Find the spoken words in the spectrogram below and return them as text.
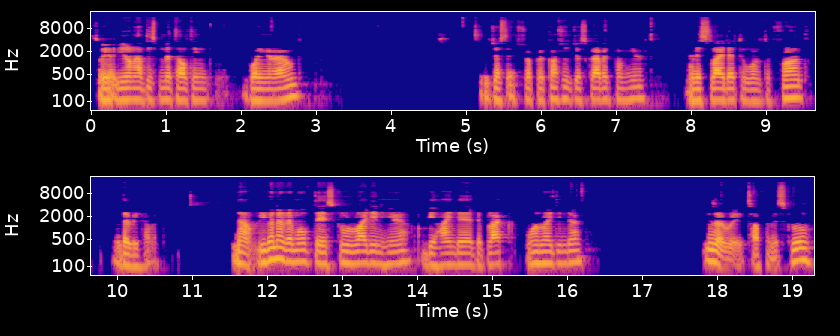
So yeah, you don't have this metal thing going around. Just extra precaution, just grab it from here and slide it towards the front. And there we have it. Now we're gonna remove the screw right in here behind the, the black one right in there. These are really tough on the screw.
